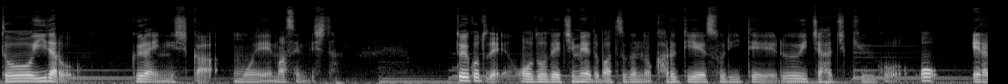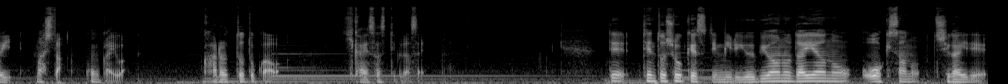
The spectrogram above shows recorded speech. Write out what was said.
といいだろうぐらいにしか思えませんでした。ということで、王道で知名度抜群のカルティエソリテール1895を選びました。今回は。カルトとかは控えさせてください。で、店頭ショーケースで見る指輪のダイヤの大きさの違いで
